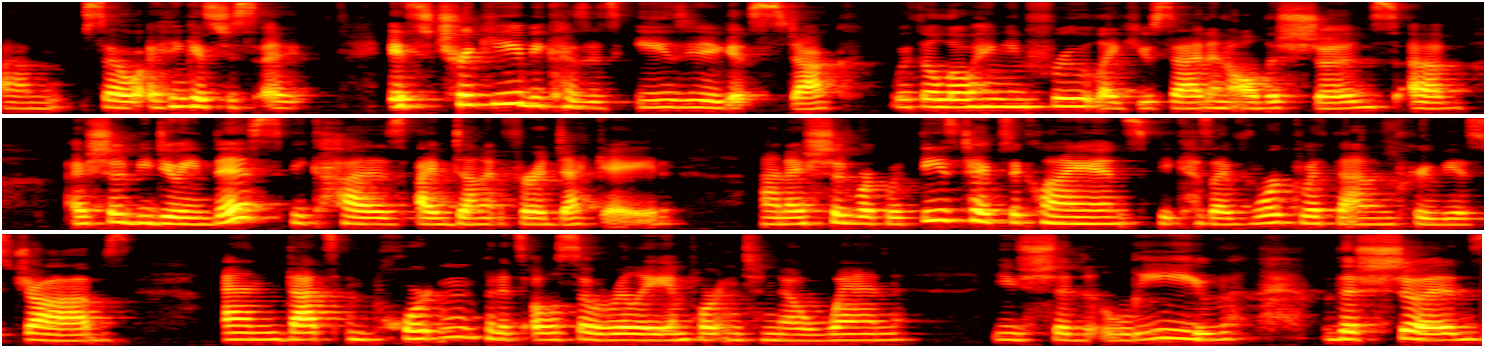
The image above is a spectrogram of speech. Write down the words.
Um, so I think it's just a, it's tricky because it's easy to get stuck with the low hanging fruit, like you said, and all the shoulds of I should be doing this because I've done it for a decade. And I should work with these types of clients because I've worked with them in previous jobs. And that's important, but it's also really important to know when you should leave the shoulds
